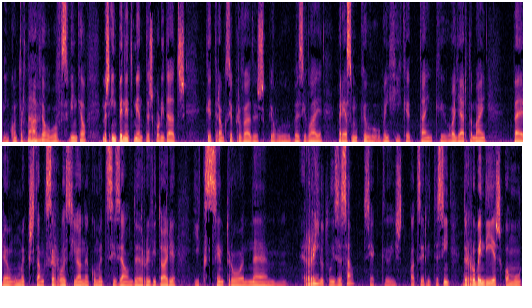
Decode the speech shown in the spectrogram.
incontornável, o Wolfs Winkel, mas independentemente das qualidades que terão que ser provadas pelo Basileia, parece-me que o Benfica tem que olhar também para uma questão que se relaciona com uma decisão da Rui Vitória e que se centrou na reutilização, se é que isto pode ser dito assim, de Rubem Dias como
